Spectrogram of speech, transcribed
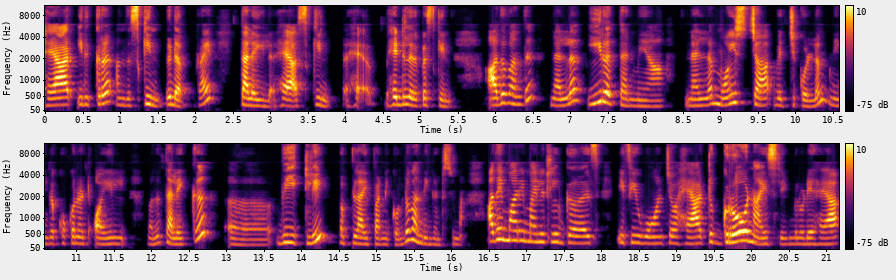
ஹேர் இருக்கிற அந்த ஸ்கின் இடம் ரைட் தலையில் ஹேர் ஸ்கின் ஹெட்டில் இருக்கிற ஸ்கின் அது வந்து நல்ல ஈரத்தன்மையாக நல்ல மாய்ஸ்டாக வச்சுக்கொள்ளும். நீங்கள் கோகோனட் ஆயில் வந்து தலைக்கு வீக்லி அப்ளை பண்ணி கொண்டு வந்தீங்கன்னு சொன்னால் அதே மாதிரி my little girls if you want your hair to grow nicely உங்களுடைய ஹேர்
